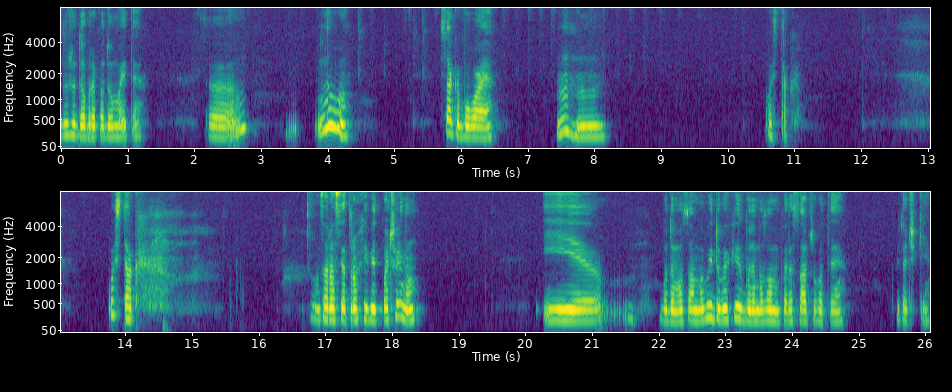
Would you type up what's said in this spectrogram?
Дуже добре подумайте. Е, ну, всяке буває. Угу. Ось так. Ось так. Зараз я трохи відпочину. І будемо з вами вийду в ефір, будемо з вами пересаджувати квіточки.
